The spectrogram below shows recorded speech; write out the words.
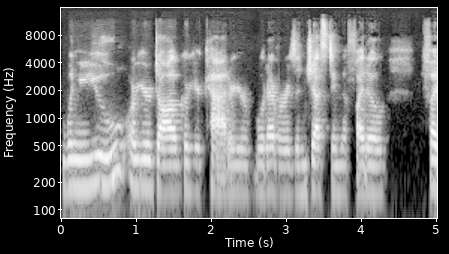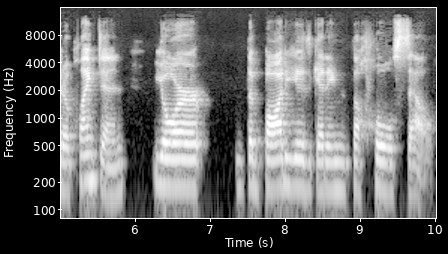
when you or your dog or your cat or your whatever is ingesting the phyto phytoplankton your the body is getting the whole cell.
